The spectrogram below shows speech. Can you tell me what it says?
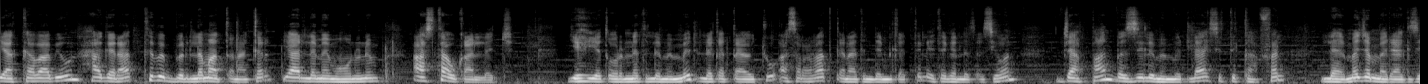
የአካባቢውን ሀገራት ትብብር ለማጠናከር ያለመ መሆኑንም አስታውቃለች ይህ የጦርነት ልምምድ ለቀጣዮቹ 14 ቀናት እንደሚቀጥል የተገለጸ ሲሆን ጃፓን በዚህ ልምምድ ላይ ስትካፈል ለመጀመሪያ ጊዜ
